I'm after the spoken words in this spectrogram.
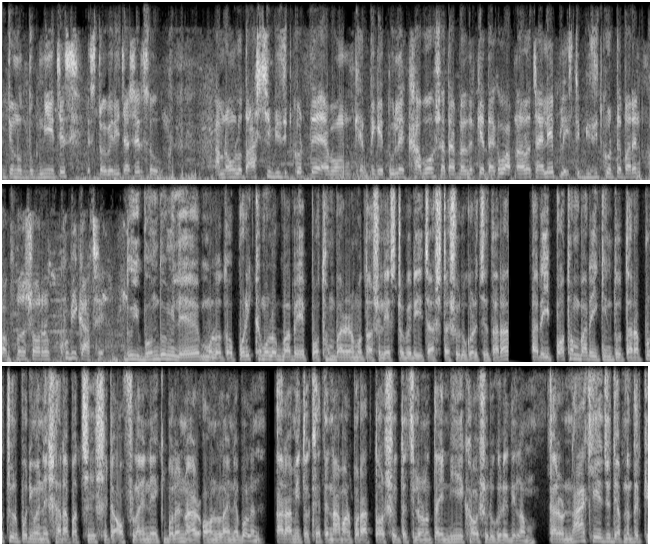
একজন উদ্যোগ নিয়েছে স্ট্রবেরি চাষের। সো আমরা মূলত আসছি ভিজিট করতে এবং ক্ষেত থেকে তুলে খাব, সাথে আপনাদেরকে দেখাবো। আপনারা চাইলে প্লেসটি ভিজিট করতে পারেন। কক্সবাজার শহরের খুবই কাছে। দুই বন্ধু মিলে মূলত পরীক্ষামূলকভাবে প্রথমবারের মতো আসলে স্ট্রবেরি চাষটা শুরু করেছে তারা। আর এই প্রথমবারেই কিন্তু তারা প্রচুর পরিমাণে সারা পাচ্ছে, সেটা অফলাইনে বলেন আর অনলাইনে বলেন। আর আমি তো খেতে নামার পর আর তর সইতে ছিল না, তাই নিয়ে খাওয়া শুরু করে দিলাম। কারণ না খেয়ে যদি আপনাদেরকে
